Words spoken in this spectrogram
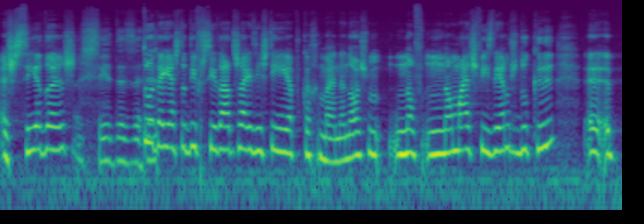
as sedas, as sedas toda esta diversidade já existia em época romana. Nós não, não mais fizemos do que uh,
